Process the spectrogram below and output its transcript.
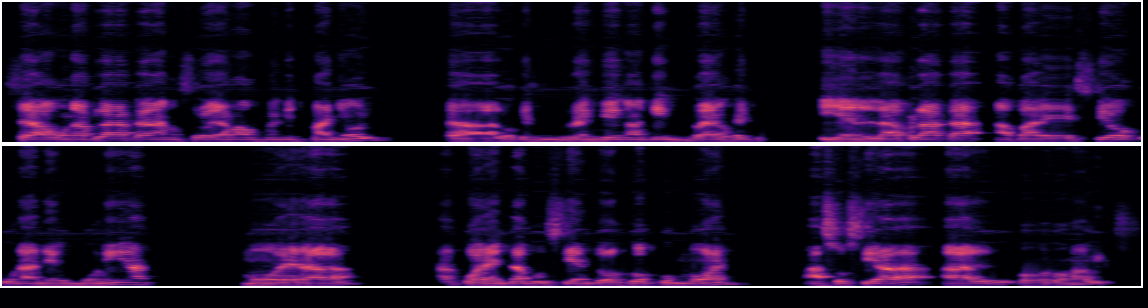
o sea, una placa, nosotros llamamos en español, a lo que es un renguén aquí, un rayo X. Y en la placa apareció una neumonía moderada al 40% de los dos pulmones asociada al coronavirus.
